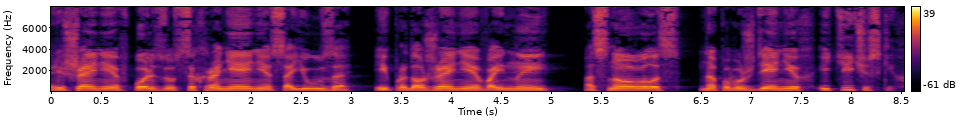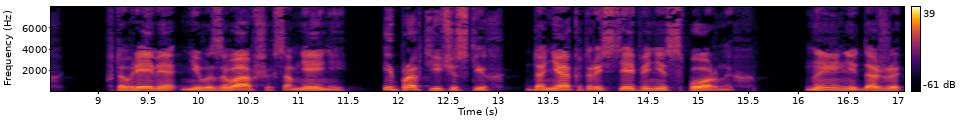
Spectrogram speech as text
Решение в пользу сохранения Союза и продолжения войны основывалось на побуждениях этических, в то время не вызывавших сомнений, и практических, до некоторой степени спорных. Ныне даже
